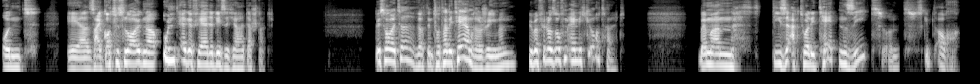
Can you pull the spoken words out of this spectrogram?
und er sei Gottesleugner und er gefährde die Sicherheit der Stadt. Bis heute wird in totalitären Regimen über Philosophen ähnlich geurteilt. Wenn man diese Aktualitäten sieht, und es gibt auch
